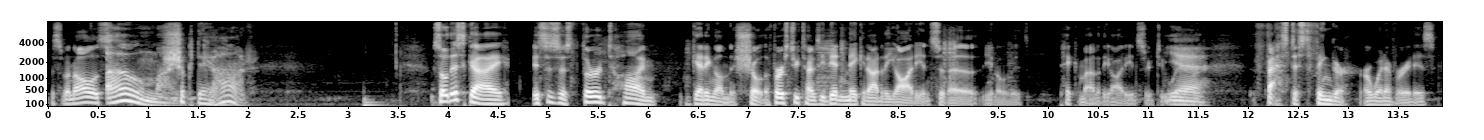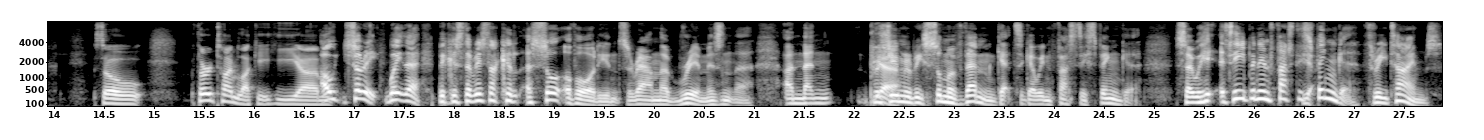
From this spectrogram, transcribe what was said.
This is when all is Oh my shook down. god. So this guy, this is his third time getting on the show. The first two times he didn't make it out of the audience, or the you know pick him out of the audience or whatever. Yeah. fastest finger or whatever it is. So third time lucky, he um, Oh, sorry. Wait there, because there is like a, a sort of audience around the rim, isn't there? And then presumably some of them get to go in fastest finger. So he, has he been in fastest finger three times?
